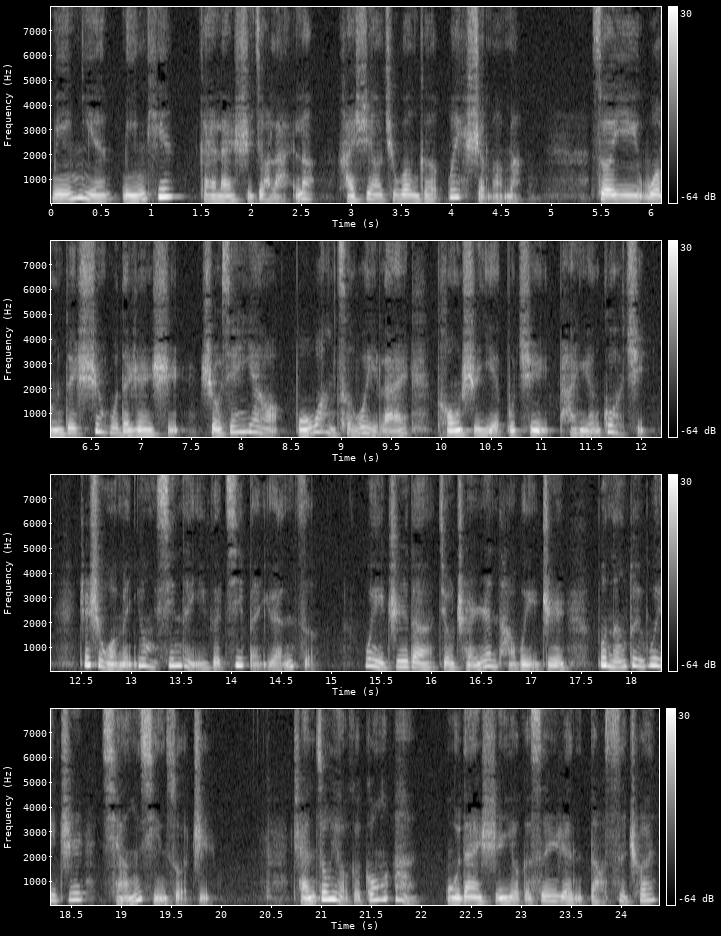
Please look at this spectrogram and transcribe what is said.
明年、明天该来时就来了，还需要去问个为什么吗？所以，我们对事物的认识，首先要不妄测未来，同时也不去攀援过去，这是我们用心的一个基本原则。未知的就承认它未知，不能对未知强行所知。禅宗有个公案，五代时有个僧人到四川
